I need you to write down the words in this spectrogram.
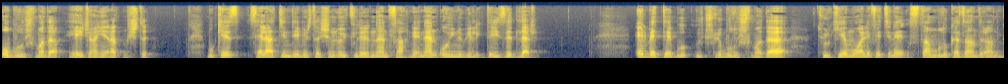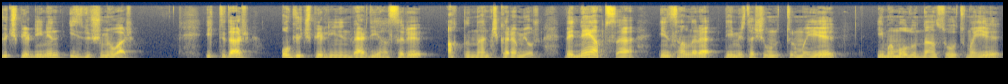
O buluşmada heyecan yaratmıştı. Bu kez Selahattin Demirtaş'ın öykülerinden sahnelenen oyunu birlikte izlediler. Elbette bu üçlü buluşmada Türkiye muhalefetine İstanbul'u kazandıran güç birliğinin iz düşümü var. İktidar o güç birliğinin verdiği hasarı aklından çıkaramıyor ve ne yapsa insanlara Demirtaş'ı unutturmayı, İmamoğlu'ndan soğutmayı,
